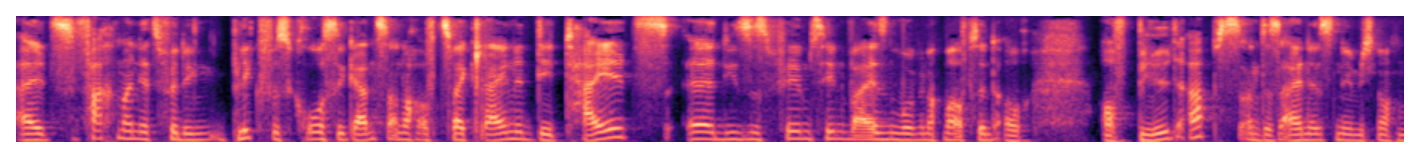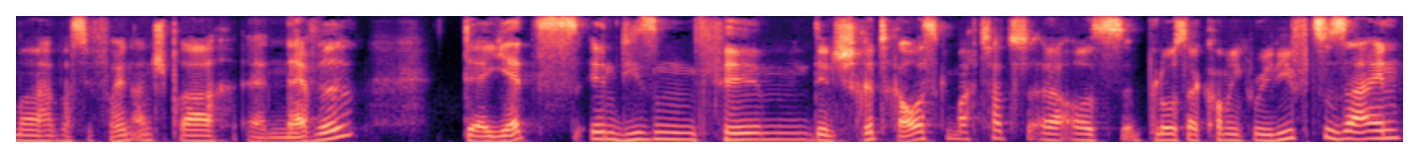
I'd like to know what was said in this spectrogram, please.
als Fachmann jetzt für den Blick fürs große Ganze auch noch auf zwei kleine Details äh, dieses Films hinweisen, wo wir nochmal auf sind, auch auf Build-Ups. Und das eine ist nämlich nochmal, was sie vorhin ansprach, äh, Neville der jetzt in diesem Film den Schritt rausgemacht hat, äh, aus bloßer Comic Relief zu sein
